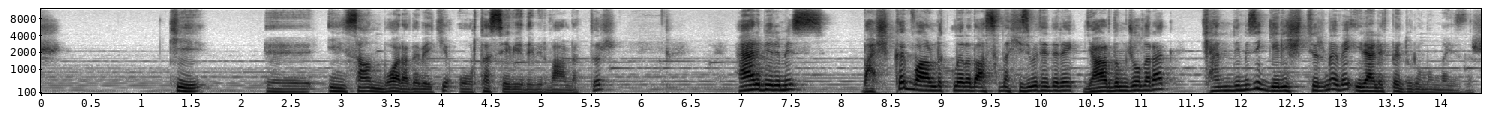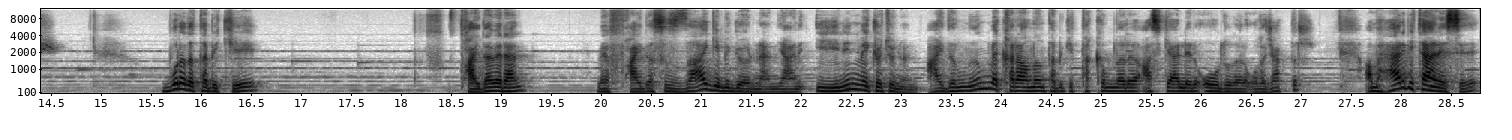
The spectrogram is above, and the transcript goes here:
ki e, insan bu arada belki orta seviyede bir varlıktır. Her birimiz başka varlıklara da aslında hizmet ederek, yardımcı olarak kendimizi geliştirme ve ilerletme durumundayızdır. Burada tabii ki fayda veren ve faydasızlığa gibi görünen yani iyinin ve kötünün, aydınlığın ve karanlığın tabii ki takımları, askerleri, orduları olacaktır. Ama her bir tanesi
